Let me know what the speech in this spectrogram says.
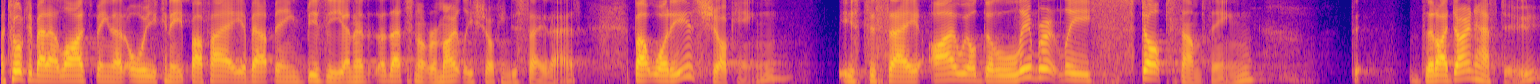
I talked about our lives being that all you can eat buffet, about being busy, and that's not remotely shocking to say that. But what is shocking is to say, I will deliberately stop something that I don't have to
